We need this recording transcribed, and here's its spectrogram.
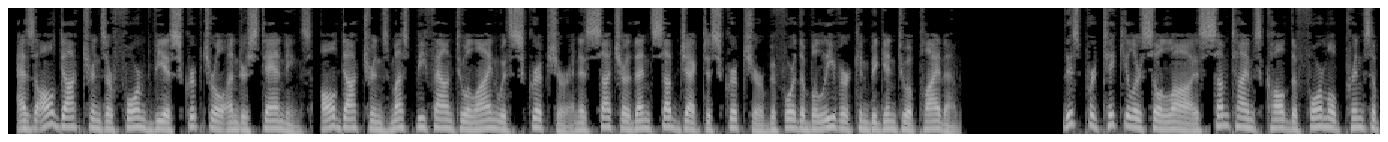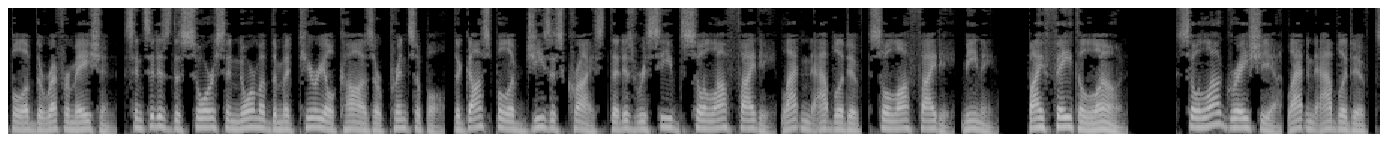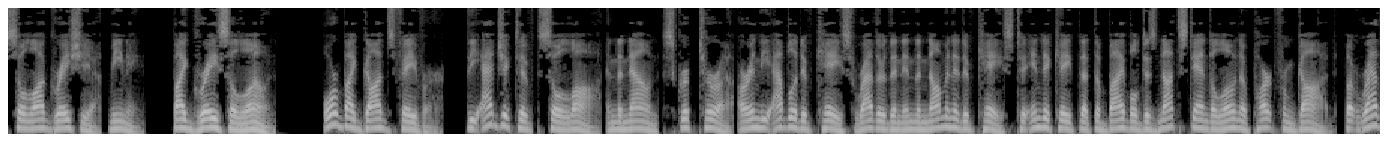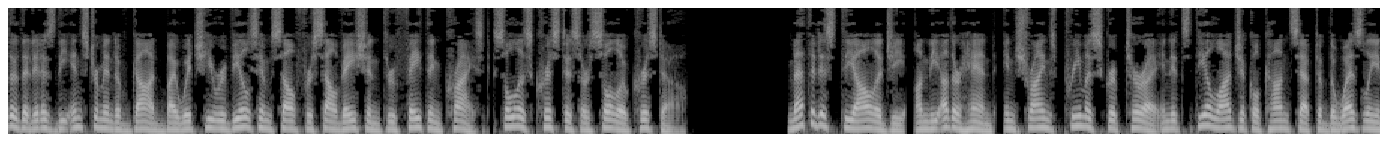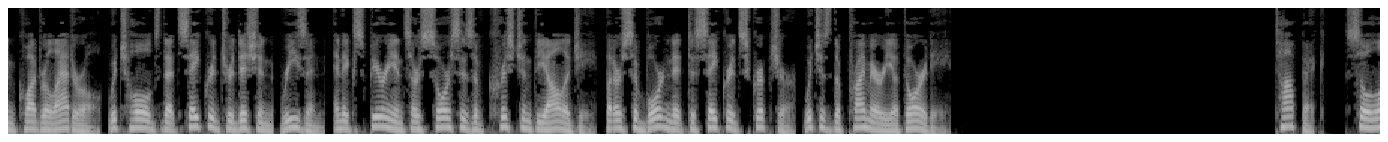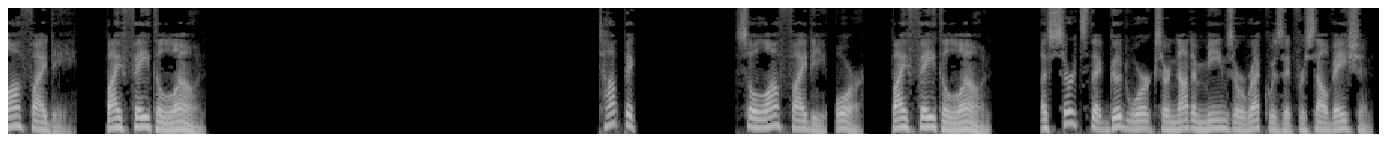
As all doctrines are formed via scriptural understandings, all doctrines must be found to align with Scripture and as such are then subject to Scripture before the believer can begin to apply them. This particular sola is sometimes called the formal principle of the Reformation, since it is the source and norm of the material cause or principle, the gospel of Jesus Christ that is received sola fide Latin ablative, sola fide, meaning, by faith alone, sola gratia Latin ablative, sola gratia, meaning, by grace alone, or by God's favor. The adjective sola and the noun scriptura are in the ablative case rather than in the nominative case to indicate that the Bible does not stand alone apart from God, but rather that it is the instrument of God by which he reveals himself for salvation through faith in Christ solus Christus or solo Christo. Methodist theology, on the other hand, enshrines prima scriptura in its theological concept of the Wesleyan quadrilateral, which holds that sacred tradition, reason, and experience are sources of Christian theology, but are subordinate to sacred scripture, which is the primary authority. Sola fide, by faith alone. Sola fide, or by faith alone asserts that good works are not a means or requisite for salvation.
